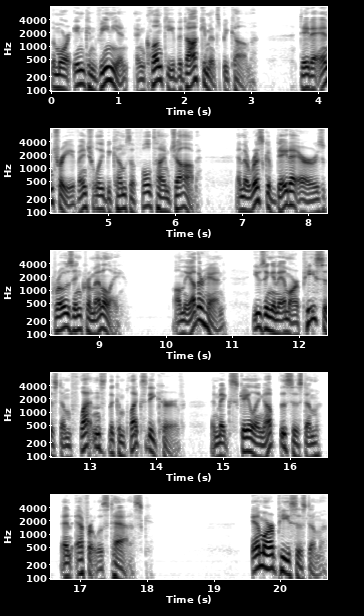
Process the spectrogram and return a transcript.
the more inconvenient and clunky the documents become. Data entry eventually becomes a full time job, and the risk of data errors grows incrementally. On the other hand, using an MRP system flattens the complexity curve and makes scaling up the system an effortless task. MRP System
